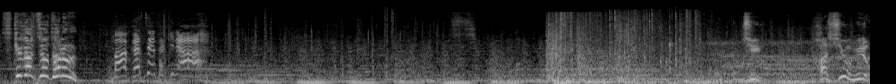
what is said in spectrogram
助立ちを頼む。任せときな。ジン橋を見ろ。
